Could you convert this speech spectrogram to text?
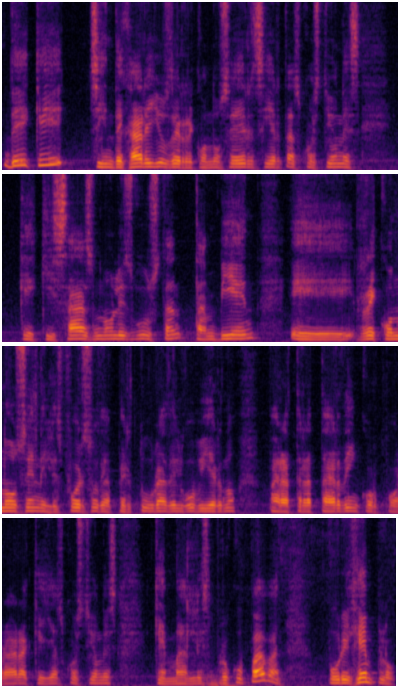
de que sin dejar ellos de reconocer ciertas cuestiones que quizás no les gustan, también eh, reconocen el esfuerzo de apertura del gobierno para tratar de incorporar aquellas cuestiones que más les preocupaban. Por ejemplo,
